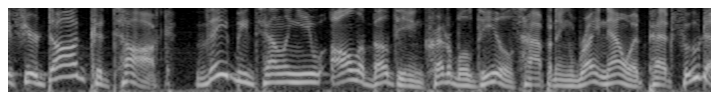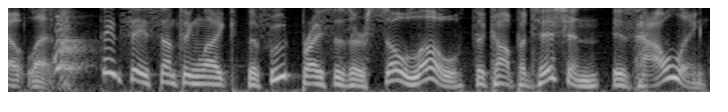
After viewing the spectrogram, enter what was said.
If your dog could talk, they'd be telling you all about the incredible deals happening right now at Pet Food Outlet. They'd say something like, The food prices are so low, the competition is howling.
